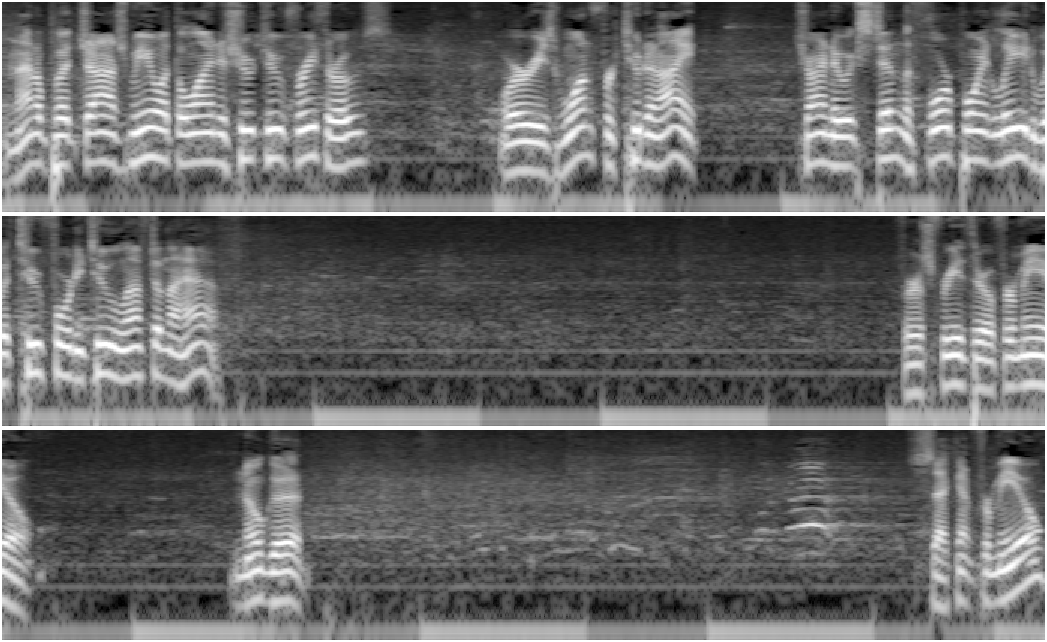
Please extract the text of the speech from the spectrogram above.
And that'll put Josh Mio at the line to shoot two free throws where he's one for two tonight, trying to extend the four point lead with 2.42 left in the half. First free throw for Mio. No good. Second for Mio.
